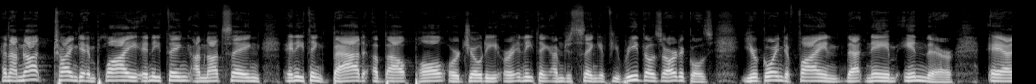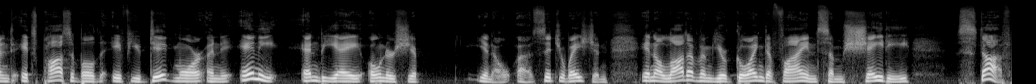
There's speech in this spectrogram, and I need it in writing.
And I'm not trying to imply anything. I'm not saying anything bad about Paul or Jody or anything. I'm just saying if you read those articles, you're going to find that name in there. And it's possible that if you dig more on any NBA ownership, you know, uh, situation, in a lot of them, you're going to find some shady stuff.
